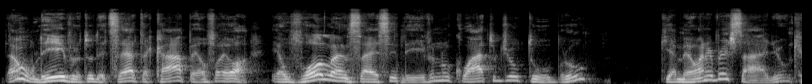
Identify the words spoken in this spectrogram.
Então, o livro, tudo, etc., capa, eu falei, ó, eu vou lançar esse livro no 4 de outubro, que é meu aniversário, que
